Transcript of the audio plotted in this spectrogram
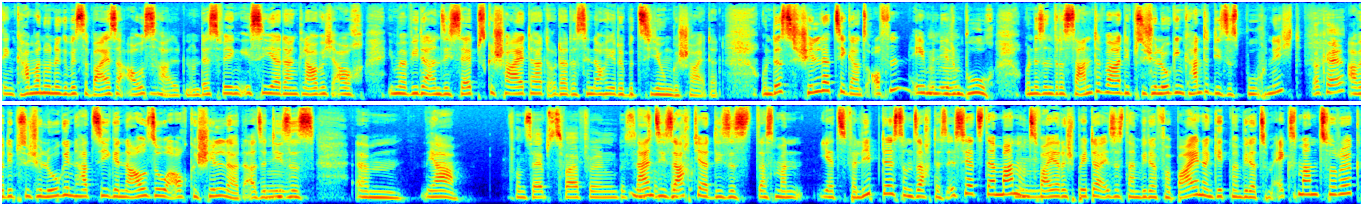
den kann man nur eine gewisse Weise aushalten. Und deswegen ist sie ja dann, glaube ich, auch immer wieder an sich selbst gescheitert oder das sind auch ihre Beziehungen gescheitert. Und das schildert sie ganz offen eben mhm. in ihrem Buch. Und das Interessante war, die Psychologin kannte dieses Buch nicht, okay. aber die Psychologin hat sie genauso auch geschildert. Also mhm. dieses, ähm, ja, von Selbstzweifeln bis Nein, sie sagt ja dieses, dass man jetzt verliebt ist und sagt, das ist jetzt der Mann mhm. und zwei Jahre später ist es dann wieder vorbei und dann geht man wieder zum Ex-Mann zurück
